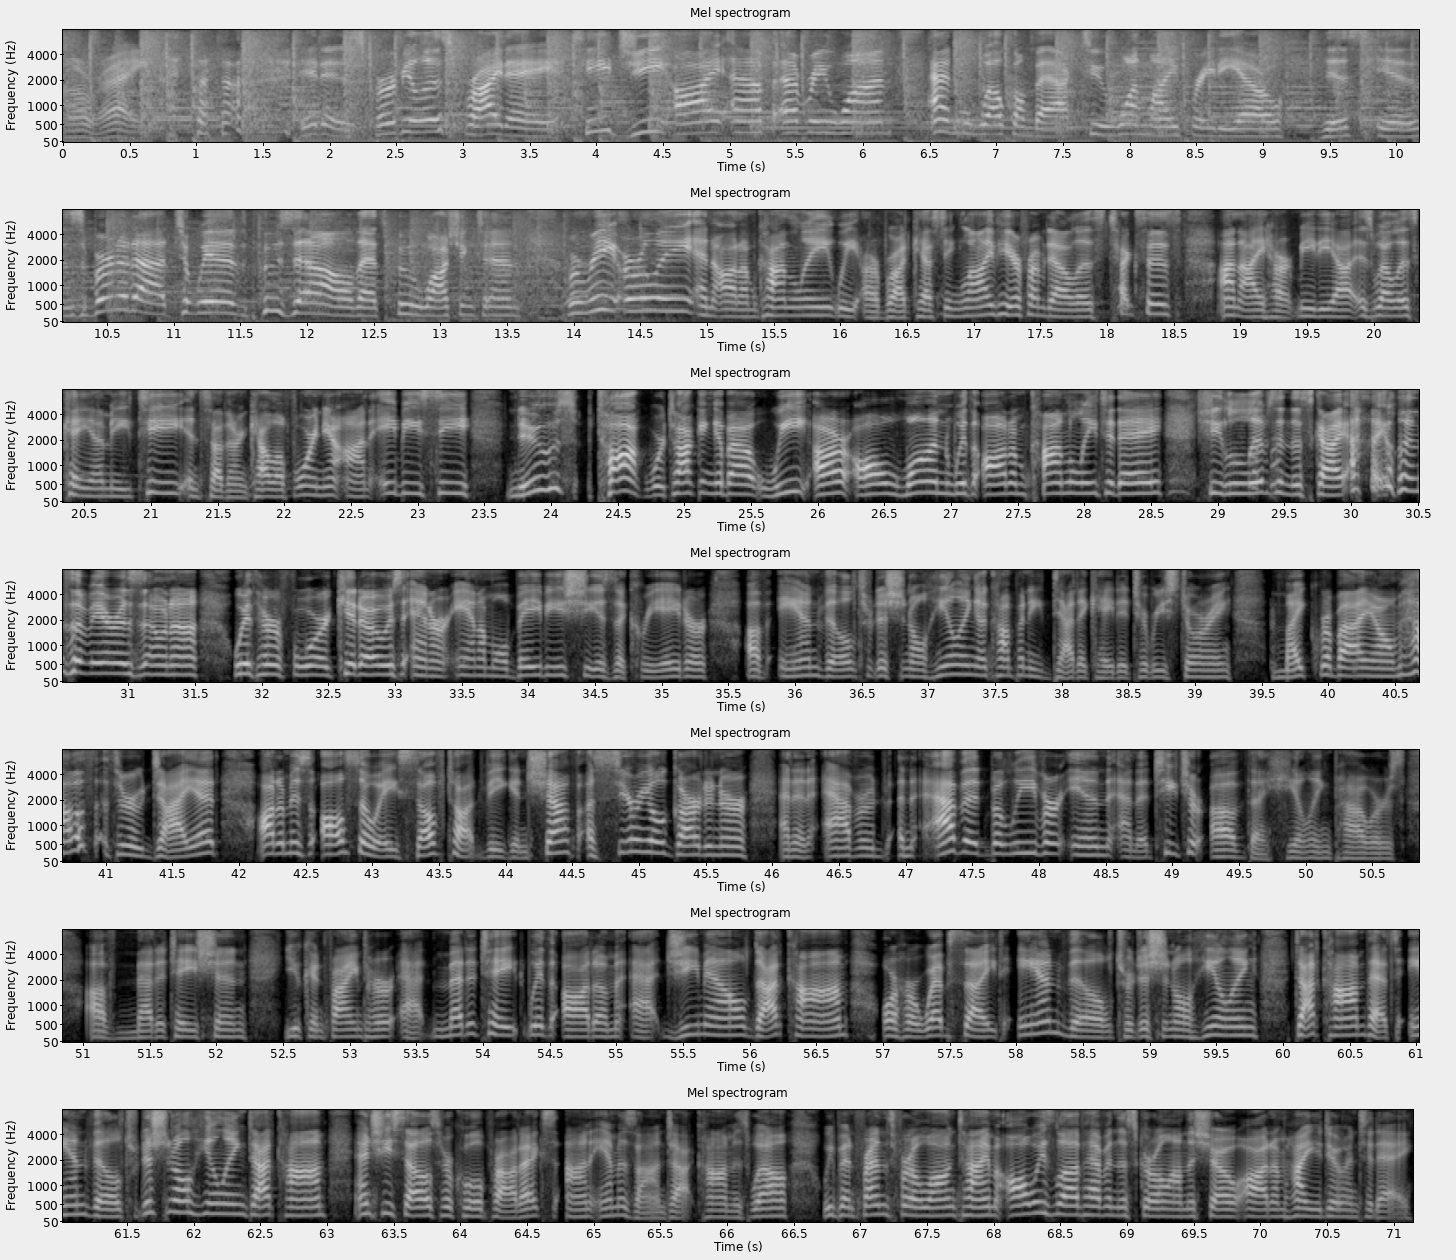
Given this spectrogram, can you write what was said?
All right. it is Furbulous Friday. TGIF, everyone. And welcome back to One Life Radio. This is Bernadette with Puzel. That's Pooh Washington. Marie Early and Autumn Connolly. We are broadcasting live here from Dallas, Texas on iHeartMedia, as well as KMET in Southern California on ABC News Talk. We're talking about We Are All One with Autumn Connolly today. She lives in the Sky Islands of Arizona with her four kiddos and her animal babies. She is the creator of Anvil Traditional Healing, a company dedicated to restoring microbiome health through diet. Autumn is also a self-taught vegan chef, a serial gardener, and an avid an avid believer in and a teacher of the healing powers of meditation. You can find her at meditatewithautumn at gmail.com or her website, anviltraditionalhealing.com. That's anviltraditionalhealing.com. And she sells her cool products on amazon.com as well. We've been friends for a long time. Always love having this girl on the show. Autumn, how you doing today?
